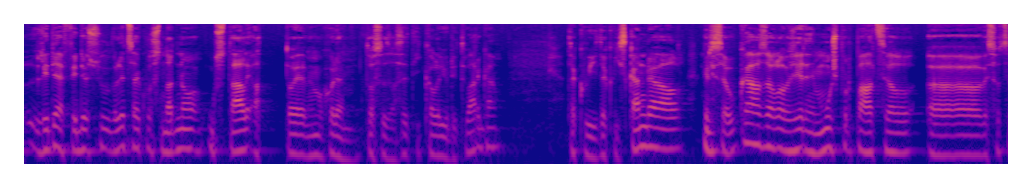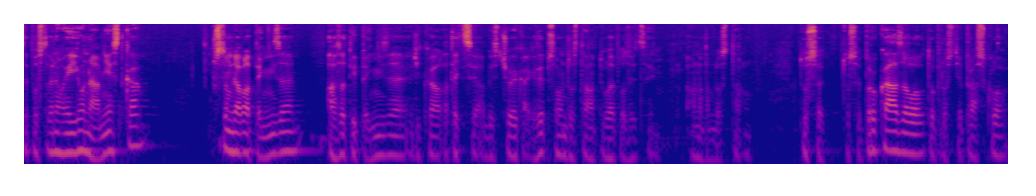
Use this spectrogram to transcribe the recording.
Lidé Fidesu velice jako snadno ustáli a to je mimochodem, to se zase týkalo Judith Varga, takový, takový skandál, kdy se ukázalo, že jeden muž proplácel uh, vysoce postaveného jejího náměstka, prostě mu dával peníze a za ty peníze říkal, a teď si, aby z člověka XY dostal na tuhle pozici. A ona tam dostal. To se, to se prokázalo, to prostě prasklo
